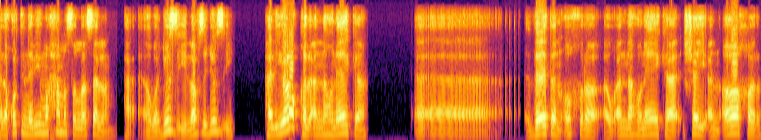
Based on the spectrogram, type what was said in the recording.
أنا قلت النبي محمد صلى الله عليه وسلم. هو جزئي لفظ جزئي. هل يعقل أن هناك ذاتا أخرى أو أن هناك شيئا آخر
